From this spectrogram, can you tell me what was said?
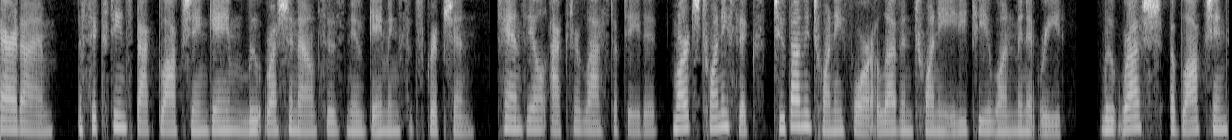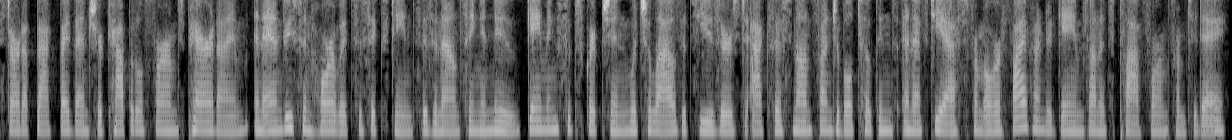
Paradigm, a 16-back blockchain game LootRush announces new gaming subscription. Tanzeel Akhtar last updated March 26, 2024 11:20 EDT 1 minute read. LootRush, a blockchain startup backed by venture capital firms Paradigm and Andreessen Horowitz 16th is announcing a new gaming subscription which allows its users to access non-fungible tokens NFTs from over 500 games on its platform from today.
